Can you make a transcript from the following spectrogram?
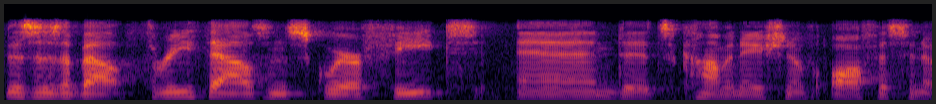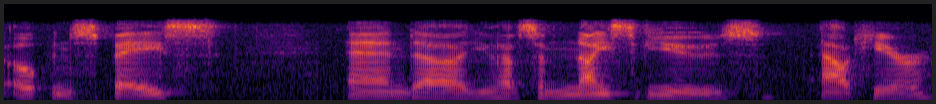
This is about 3,000 square feet and it's a combination of office and open space and uh, you have some nice views out here.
